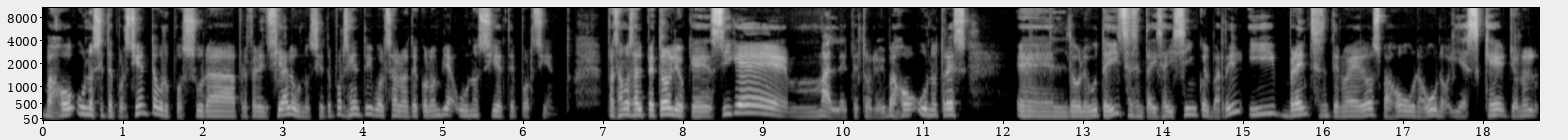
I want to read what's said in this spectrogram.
bajó 1,7%, Grupo Sura Preferencial 1,7% y Bolsa de Colombia 1,7%. Pasamos al petróleo que sigue mal el petróleo y bajó 1,3%. el WTI 66.5 el barril y Brent 69.2 bajó 1.1 y es que yo no,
